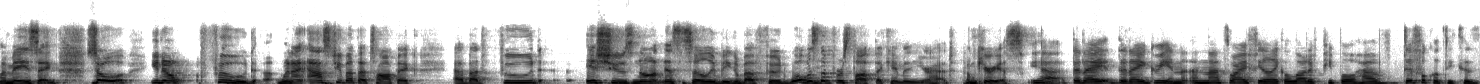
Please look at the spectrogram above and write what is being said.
Amazing. So you know food when i asked you about that topic about food issues not necessarily being about food. What was the mm-hmm. first thought that came into your head? I'm curious. Yeah that i that i agree. And, and that's why i feel like a lot of people have difficulty because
